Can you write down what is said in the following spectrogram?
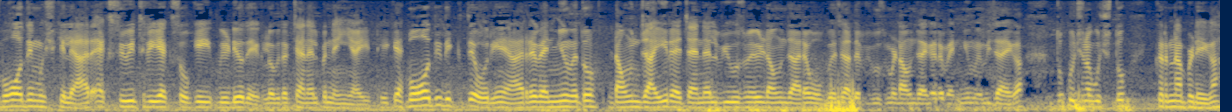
बहुत ही मुश्किल है यार एक्स यू थ्री एक्सो की वीडियो देख लो, अभी तक चैनल पे नहीं आई, ठीक है? बहुत ही दिक्कतें हो रही हैं यार रेवेन्यू में तो डाउन जा ही रहे चैनल व्यूज़ में भी डाउन जा रहा है वो ज़्यादा व्यूज़ में डाउन जाएगा रेवेन्यू में भी जाएगा तो कुछ ना कुछ तो करना पड़ेगा।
